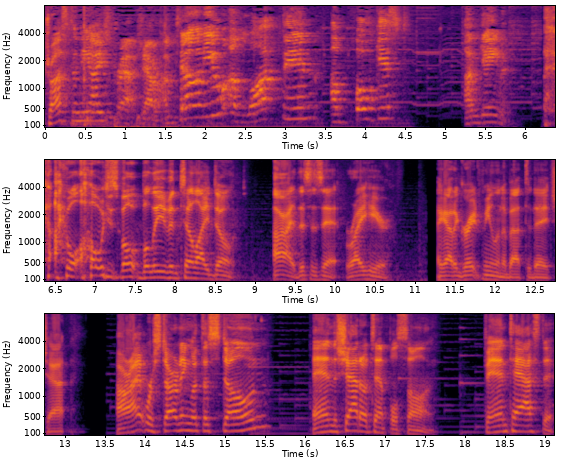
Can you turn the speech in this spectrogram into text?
Trust in the ice trap shower. I'm telling you, I'm locked in. I'm focused. I'm gaming. I will always vote believe until I don't. All right, this is it right here. I got a great feeling about today, chat. All right, we're starting with the stone and the Shadow Temple song. Fantastic.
